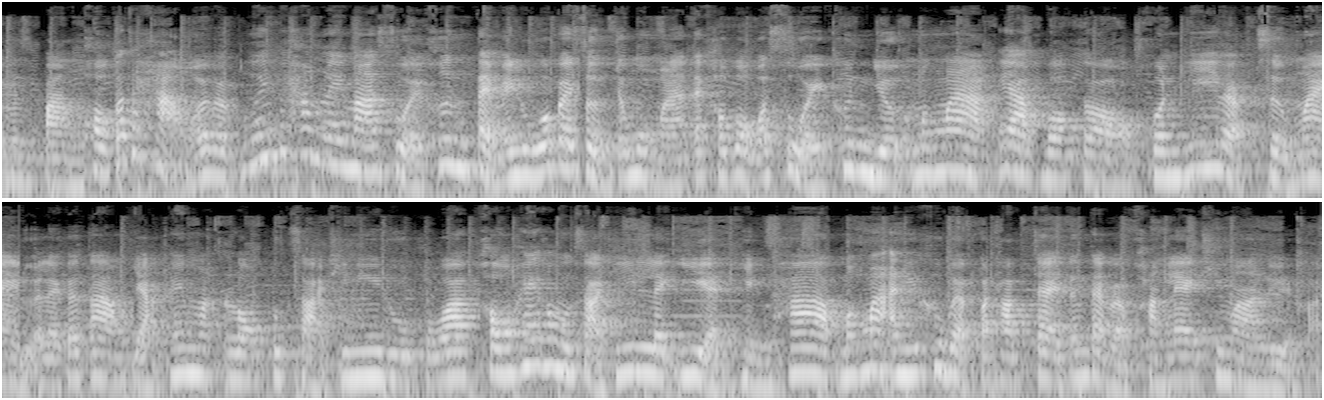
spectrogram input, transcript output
ะมันปัง เขาก็จะถามว่าแบบ เฮ้ยไปทำอะไรมาสวยขึ้น แต่ไม่รู้ว่าไปเสริมจมูกมานะ แต่เขาบอกว่าสวยขึ้นเยอะมากๆ อยากบอกต่อคนที่แบบเสริมใหม่หรืออะไรก็ตาม อยากให้มาลองปรึกษาที่นี่ดู เพราะว่าเขาให้คำปรึกษาที่ละเอียดเห็นภาพมาก ๆ อันนี้คือแบบประทับใจตั้งแต่แบบครั้งแรกที่มาเลยค่ะ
